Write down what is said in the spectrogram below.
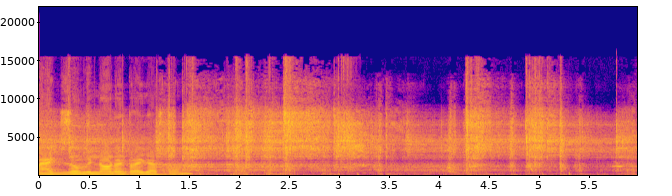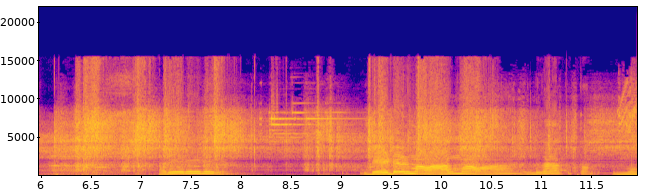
మ్యాక్సిమం విన్ అవడానికి ట్రై చేస్తా. అరే రే రే డే మా ఆగమావా ఎందుకలా అమ్మో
